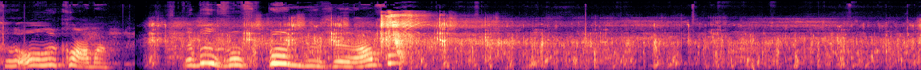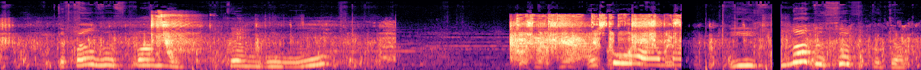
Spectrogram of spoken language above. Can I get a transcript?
що реклама. Тепер заспавню жирафа. Тепер заспавню кенгуру. Кожного дня ти здобуваєш без І надо все спочатку.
